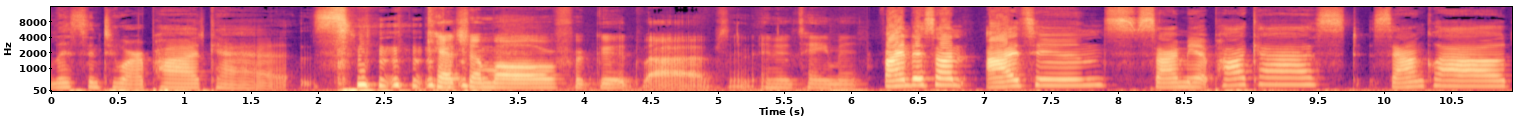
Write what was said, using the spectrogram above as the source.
listen to our podcast. Catch them all for good vibes and entertainment. Find us on iTunes, Sign Me Up Podcast, SoundCloud,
